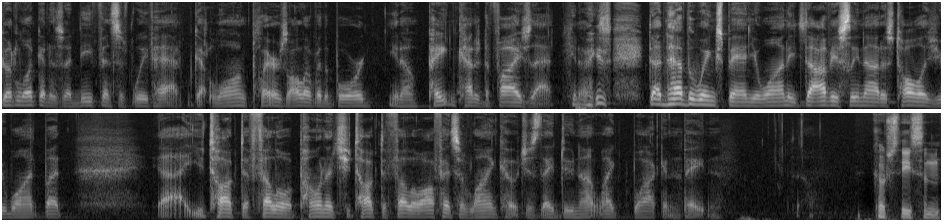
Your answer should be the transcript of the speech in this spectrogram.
good looking as a defense we've had. We've got long players all over the board. You know, Payton kind of defies that. You know, he's doesn't have the wingspan you want. He's obviously not as tall as you want, but uh, you talk to fellow opponents, you talk to fellow offensive line coaches, they do not like blocking Payton. So. Coach Thiessen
